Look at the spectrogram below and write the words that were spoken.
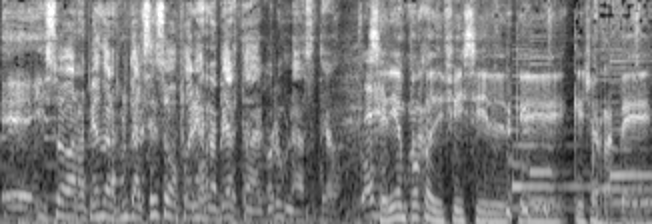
eh, hizo rapeando las preguntas del censo, vos podrías rapear esta columna, Santiago. Sería un poco difícil que, que yo rapee.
